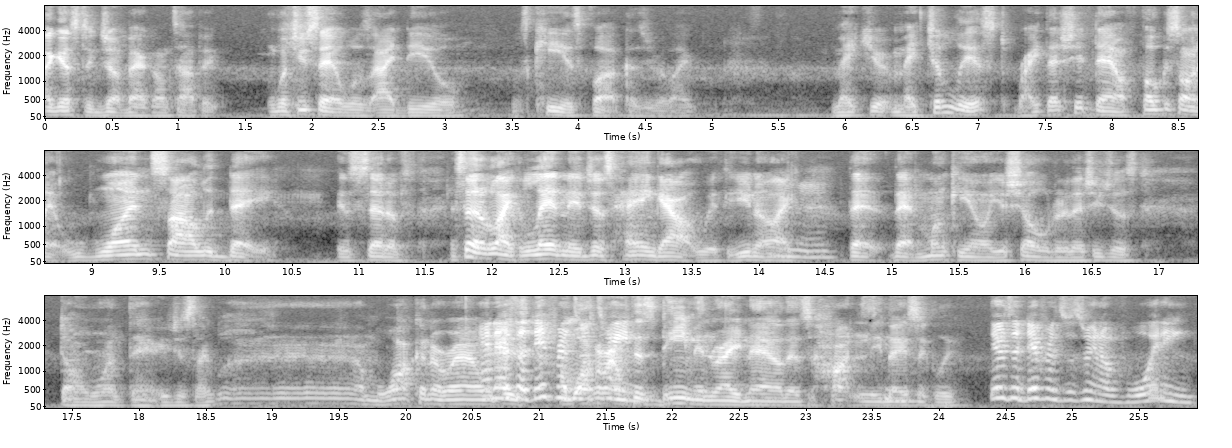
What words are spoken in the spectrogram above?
I guess to jump back on topic, what you said was ideal, was key as fuck because you were like, make your make your list, write that shit down, focus on it one solid day instead of instead of like letting it just hang out with you. You know, like Mhm. that that monkey on your shoulder that you just don't want there. You're just like, what? I'm walking around. And there's this, a difference I'm walking around with between- this demon right now that's haunting me, basically. There's a difference between avoiding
